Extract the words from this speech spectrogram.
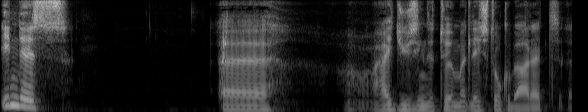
in this, uh, I hate using the term, but let's talk about it. Uh,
